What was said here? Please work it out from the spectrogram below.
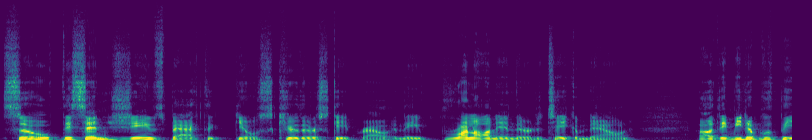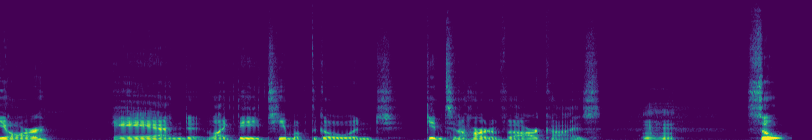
So they send James back to, you know, secure their escape route, and they run on in there to take him down. Uh, they meet up with Liara, and like they team up to go and get into the heart of the archives. Mhm. So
